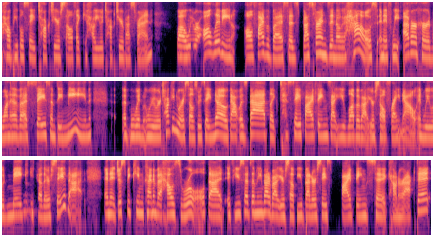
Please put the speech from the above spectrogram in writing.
how people say, talk to yourself, like how you would talk to your best friend. Well, mm-hmm. we were all living, all five of us, as best friends in a house. And if we ever heard one of us say something mean, when we were talking to ourselves, we'd say, No, that was bad. Like, to say five things that you love about yourself right now. And we would make mm-hmm. each other say that. And it just became kind of a house rule that if you said something bad about yourself, you better say five things to counteract it.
